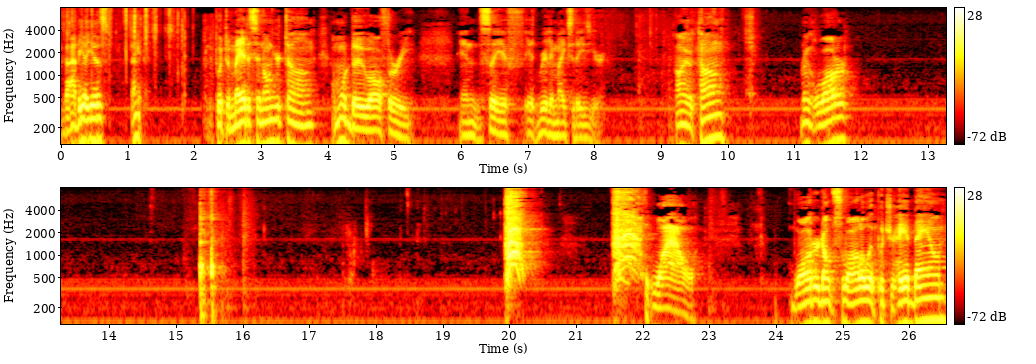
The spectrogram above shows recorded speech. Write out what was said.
the idea is, dang it, you put the medicine on your tongue. I'm gonna do all three and see if it really makes it easier. On your tongue, drink water. wow. Water, don't swallow it. Put your head down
